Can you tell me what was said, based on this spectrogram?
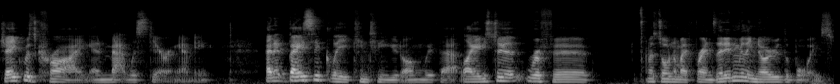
Jake was crying and Matt was staring at me, and it basically continued on with that. Like I used to refer, I was talking to my friends. They didn't really know the boys,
